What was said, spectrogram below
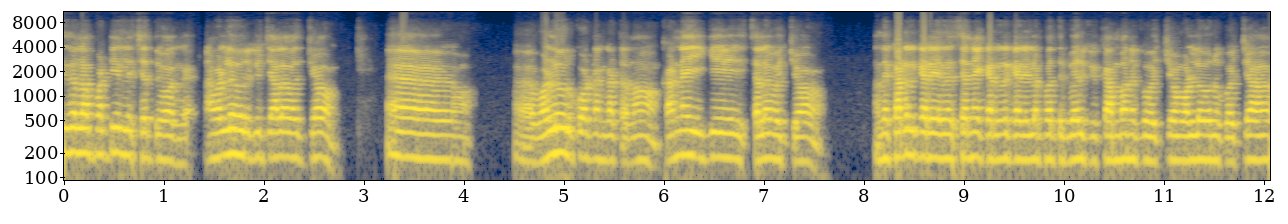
இதெல்லாம் பட்டியலில் சேர்த்துவாங்க. வள்ளுவருக்கு செலவச்சோம் வள்ளுவர் கோட்டம் கட்டணும். கண்ணகிக்கு செலவச்சோம் அந்த கடற்கரையில சென்னை கடற்கரையில பத்து பேருக்கு கம்பனுக்கு வச்சோம் வள்ளுவனுக்கு வச்சோம்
